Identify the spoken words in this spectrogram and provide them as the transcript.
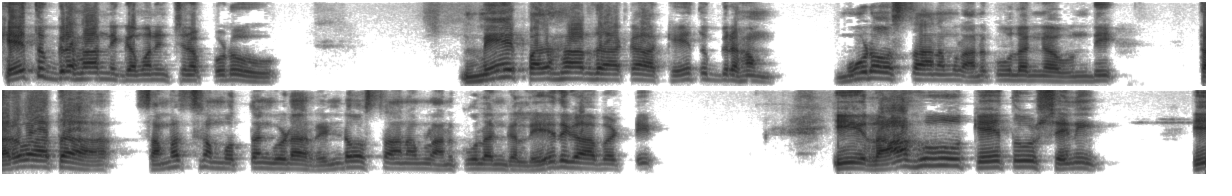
కేతుగ్రహాన్ని గమనించినప్పుడు మే పదహారు దాకా కేతుగ్రహం మూడవ స్థానములు అనుకూలంగా ఉంది. తర్వాత సంవత్సరం మొత్తం కూడా రెండవ స్థానంలో అనుకూలంగా లేదు కాబట్టి ఈ రాహు కేతు శని ఈ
